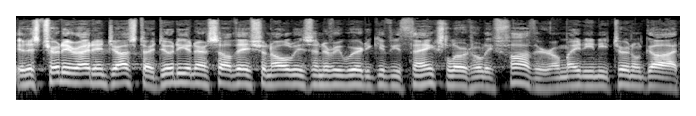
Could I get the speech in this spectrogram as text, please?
It is truly right and just, our duty and our salvation, always and everywhere, to give you thanks, Lord, Holy Father, Almighty and Eternal God.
